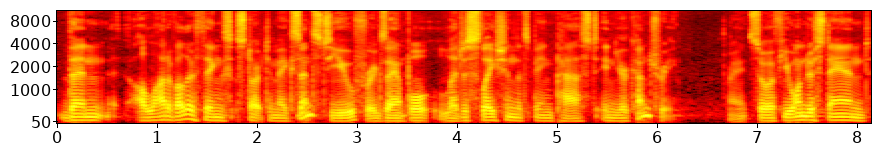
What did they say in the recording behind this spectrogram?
then a lot of other things start to make sense to you. For example, legislation that's being passed in your country, right? So if you understand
